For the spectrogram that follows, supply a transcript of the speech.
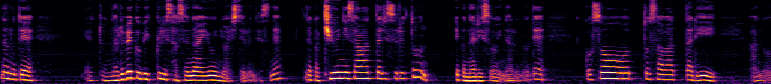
なので、えっと、なるべくびっくりさせないようにはしてるんですね。だから急に触ったりするとやっぱなりそうになるのでこうそーっと触ったりあの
